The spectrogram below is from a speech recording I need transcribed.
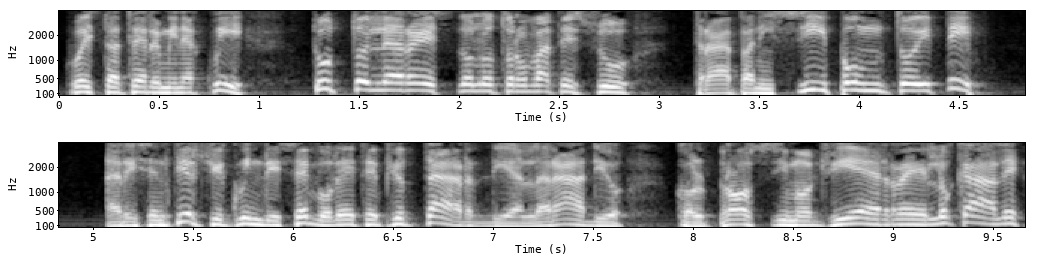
Questa termina qui, tutto il resto lo trovate su trapanisi.it. A risentirci quindi se volete più tardi alla radio col prossimo GR locale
